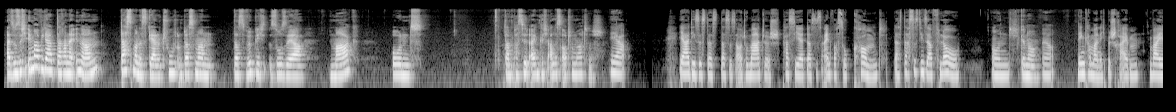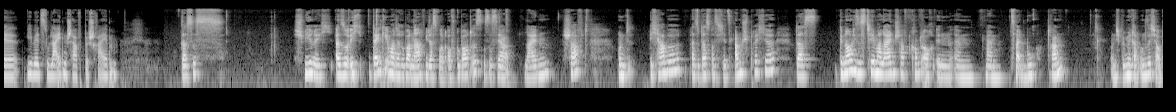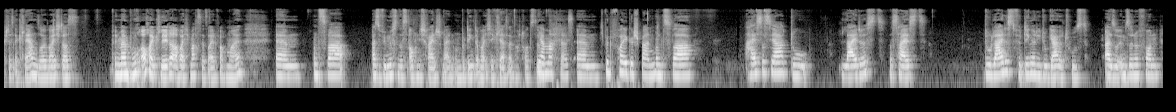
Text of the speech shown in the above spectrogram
also sich immer wieder daran erinnern, dass man es gerne tut und dass man das wirklich so sehr mag und dann passiert eigentlich alles automatisch. Ja. Ja, dieses, dass, dass es automatisch passiert, dass es einfach so kommt. Das, das ist dieser Flow. Und genau. Ja. Den kann man nicht beschreiben, weil wie willst du Leidenschaft beschreiben? Das ist schwierig. Also ich denke immer darüber nach, wie das Wort aufgebaut ist. Es ist ja Leidenschaft. Und ich habe, also das, was ich jetzt anspreche, dass genau dieses Thema Leidenschaft kommt auch in ähm, meinem zweiten Buch dran. Und ich bin mir gerade unsicher, ob ich das erklären soll, weil ich das in meinem Buch auch erkläre, aber ich mache es jetzt einfach mal. Ähm, und zwar also wir müssen das auch nicht reinschneiden unbedingt, aber ich erkläre es einfach trotzdem. Ja, mach das. Ähm, ich bin voll gespannt. Und zwar heißt es ja, du leidest. Das heißt, du leidest für Dinge, die du gerne tust. Also im Sinne von,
